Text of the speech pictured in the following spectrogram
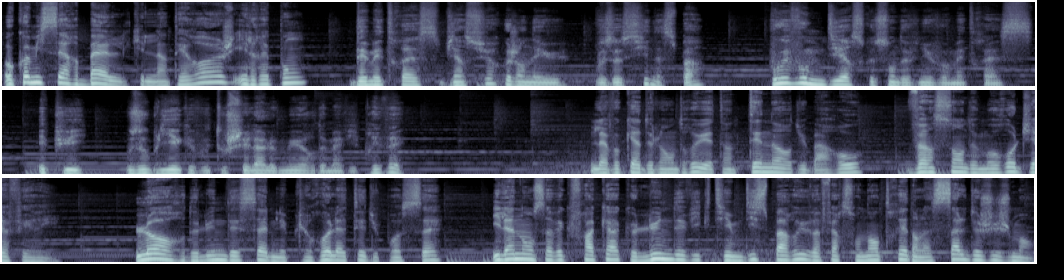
Au commissaire Bell qui l'interroge, il répond Des maîtresses, bien sûr que j'en ai eu. Vous aussi, n'est-ce pas? Pouvez-vous me dire ce que sont devenues vos maîtresses? Et puis, vous oubliez que vous touchez là le mur de ma vie privée. L'avocat de Landru est un ténor du barreau, Vincent de Moreau-Giaferi. Lors de l'une des scènes les plus relatées du procès, il annonce avec fracas que l'une des victimes disparues va faire son entrée dans la salle de jugement.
